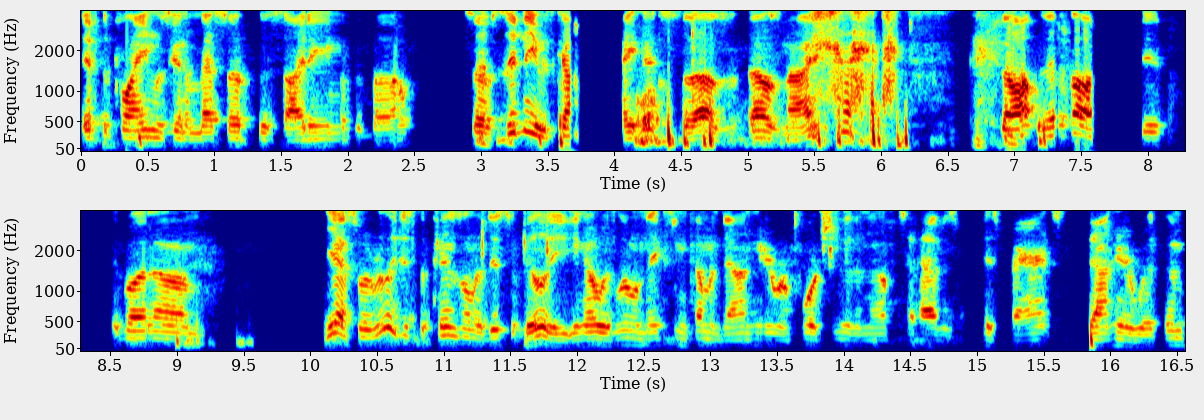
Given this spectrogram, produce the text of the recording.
if the plane was going to mess up the sighting of the bow. So Sydney was kind of maintenance, so that was that was nice. so that's all But um, yeah, so it really just depends on the disability. You know, with little Nixon coming down here, we're fortunate enough to have his, his parents down here with him,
